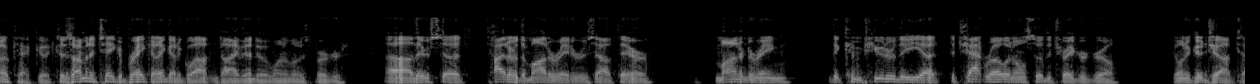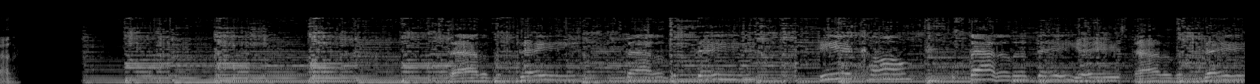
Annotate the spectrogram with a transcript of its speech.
Okay, good. Because I'm going to take a break and I got to go out and dive into one of those burgers. Uh, there's uh, Tyler, the moderator, is out there monitoring the computer, the uh, the chat row, and also the Traeger grill. Doing a good job, Tyler. Stat of the day, stat of the day. Here comes the stat of the day, yeah, stat of the day,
